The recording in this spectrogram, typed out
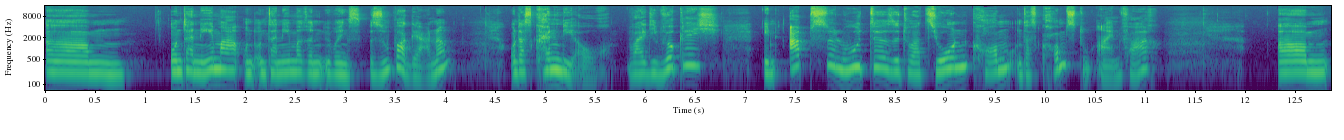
ähm, Unternehmer und Unternehmerinnen übrigens super gerne. Und das können die auch, weil die wirklich in absolute Situationen kommen, und das kommst du einfach, ähm,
